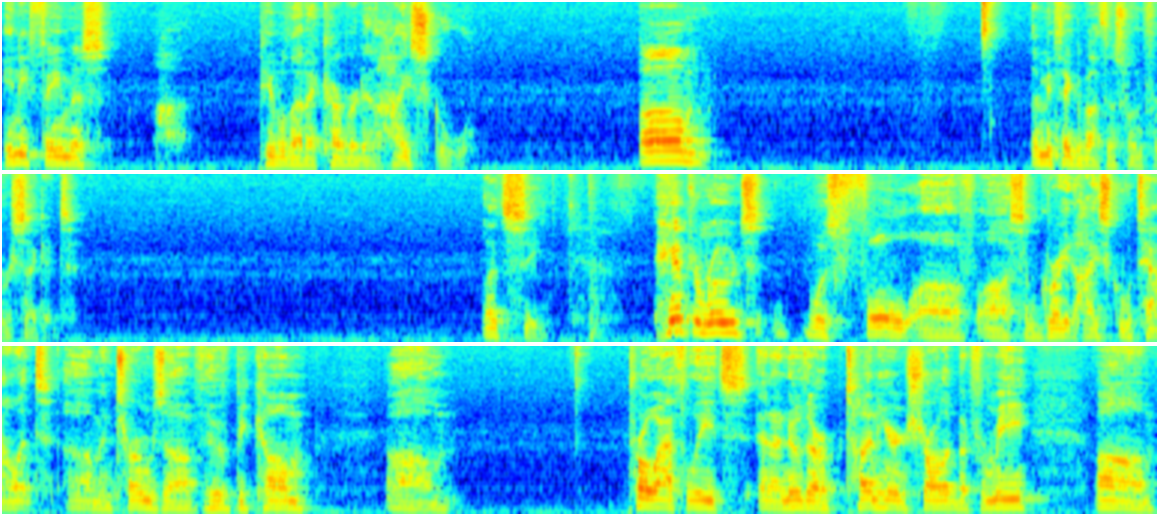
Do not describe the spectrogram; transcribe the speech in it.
any famous people that I covered in high school? Um, let me think about this one for a second let's see. Hampton Roads was full of uh, some great high school talent um, in terms of who've become um, pro athletes, and I know there are a ton here in Charlotte. But for me, um,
